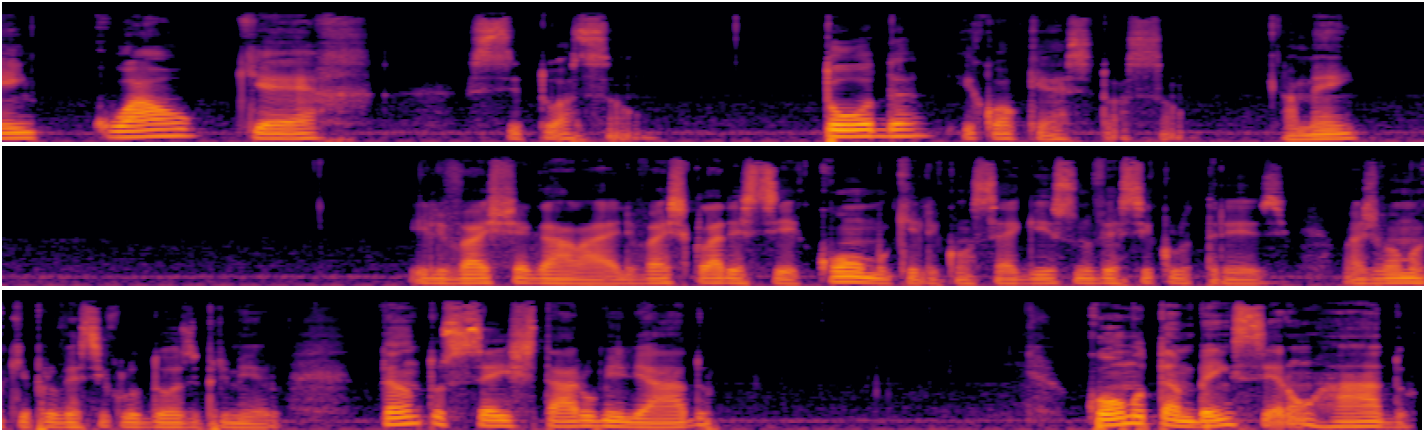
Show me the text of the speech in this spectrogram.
Em qualquer situação. Toda e qualquer situação. Amém? Ele vai chegar lá, ele vai esclarecer como que ele consegue isso no versículo 13. Mas vamos aqui para o versículo 12 primeiro. Tanto sei estar humilhado, como também ser honrado.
